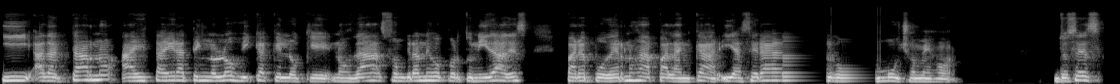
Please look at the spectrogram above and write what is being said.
y adaptarnos a esta era tecnológica que lo que nos da son grandes oportunidades para podernos apalancar y hacer algo mucho mejor. Entonces,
